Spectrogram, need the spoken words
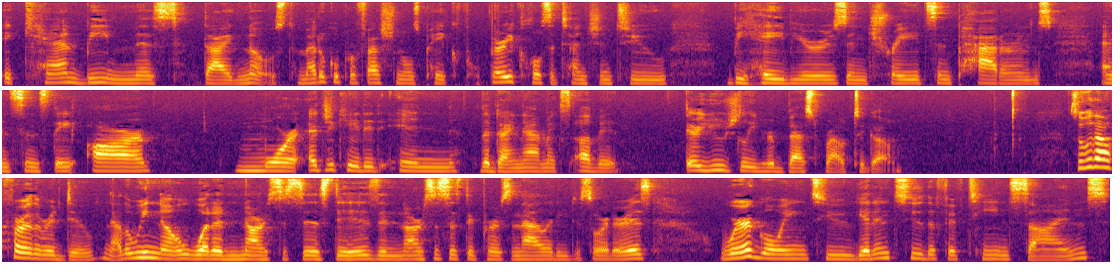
it can be misdiagnosed. Medical professionals pay very close attention to behaviors and traits and patterns, and since they are more educated in the dynamics of it, they're usually your best route to go. So, without further ado, now that we know what a narcissist is and narcissistic personality disorder is, we're going to get into the 15 signs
